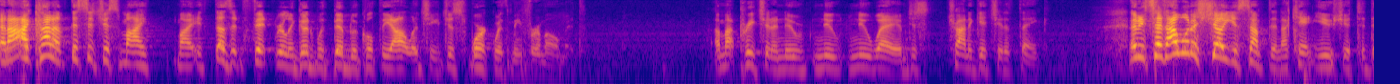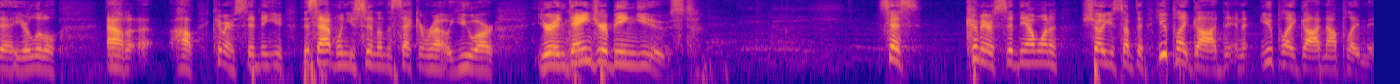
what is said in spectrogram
And I, I kind of, this is just my, my, it doesn't fit really good with biblical theology. Just work with me for a moment. I'm not preaching a new, new, new way. I'm just trying to get you to think. And he says, I want to show you something. I can't use you today. You're a little out of, uh, come here, Sydney. You, this happened when you sit on the second row. You are you're in danger of being used. says, Come here, Sydney, I want to show you something. You play God, and you play God, and I'll play me.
